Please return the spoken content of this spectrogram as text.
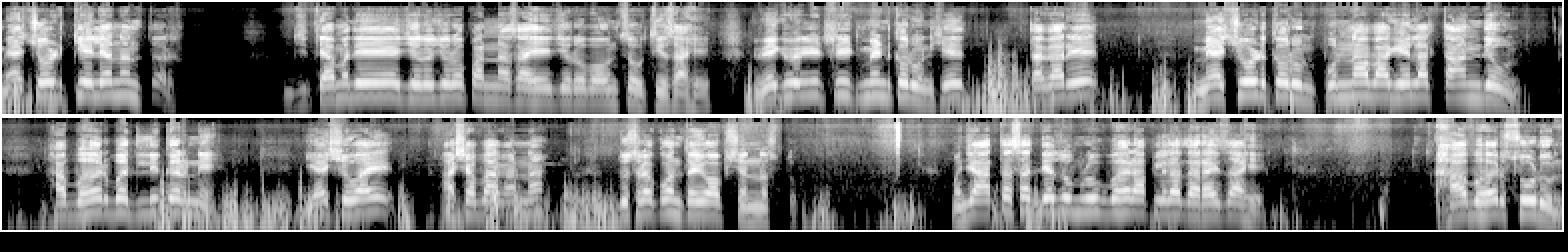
मॅच्युअर्ड केल्यानंतर जी त्यामध्ये झिरो झिरो पन्नास आहे झिरो बावन्न चौतीस आहे वेगवेगळी ट्रीटमेंट करून हे तगारे मॅच्युअर्ड करून पुन्हा बागेला ताण देऊन हा बहर बदली करणे याशिवाय अशा बागांना दुसरा कोणताही ऑप्शन नसतो. म्हणजे आता सध्या जो मृग बहर आपल्याला धरायचा आहे हा बहर सोडून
